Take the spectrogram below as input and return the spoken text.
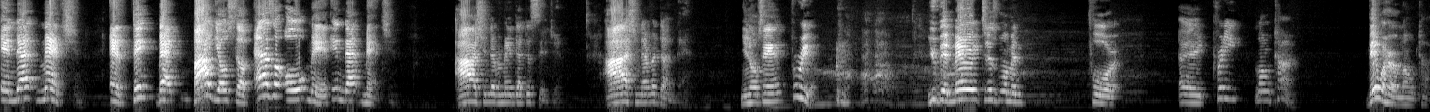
in that mansion and think back by yourself as an old man in that mansion. I should never made that decision. I should never done that. You know what I'm saying? For real. You've been married to this woman for a pretty long time. Been with her a long time.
